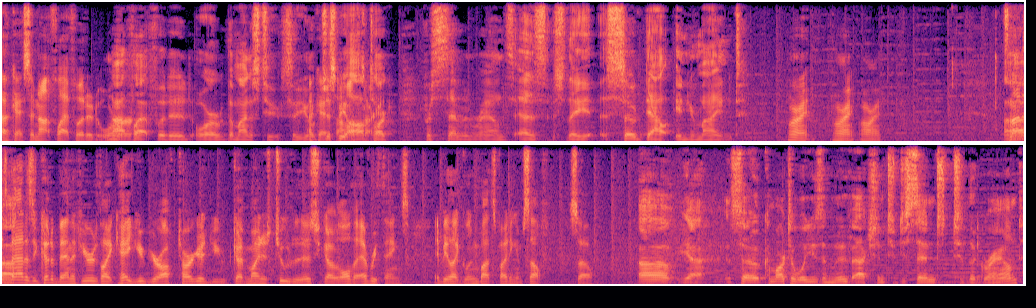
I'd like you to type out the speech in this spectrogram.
Okay, so not flat-footed or not flat footed or the minus two. So you'll Okay, just so be off off target for seven rounds as they sow doubt in your mind. All right, all right, all right. It's not as bad as it could have been if you're like, hey, you, you're off target. You got minus two to this. You got all the everythings. It'd be like Gloombot's fighting himself. So Uh, yeah. And so Kamarta will use a move action to descend to the ground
